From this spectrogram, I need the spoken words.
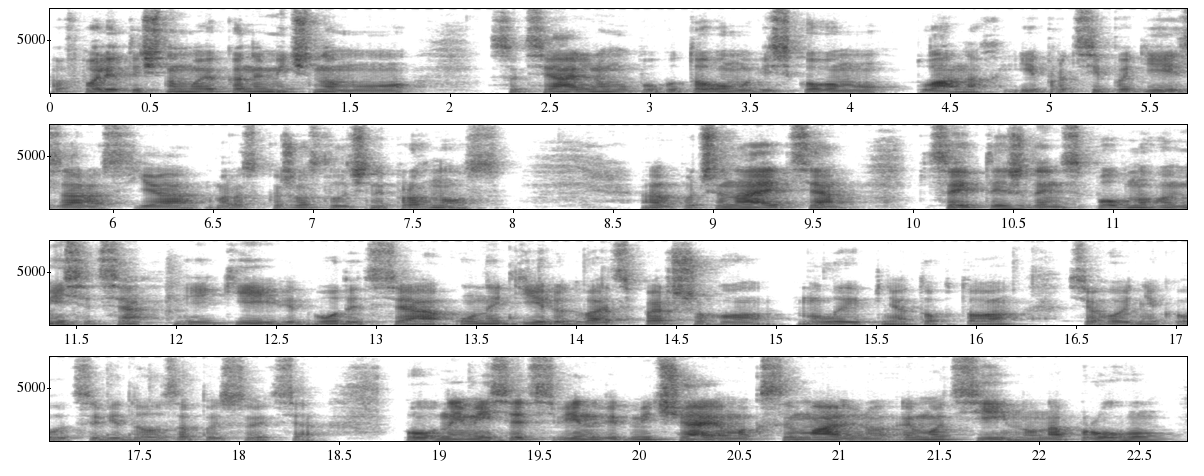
в політичному, економічному, соціальному, побутовому, військовому планах. І про ці події зараз я розкажу астрологічний прогноз. Е, Починається цей тиждень з повного місяця, який відбудеться у неділю, 21 липня, тобто сьогодні, коли це відео записується. Повний місяць він відмічає максимальну емоційну напругу,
